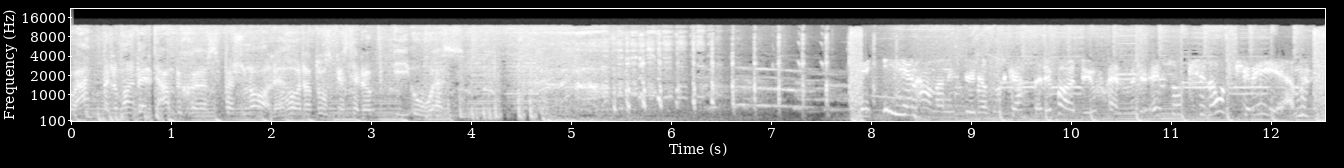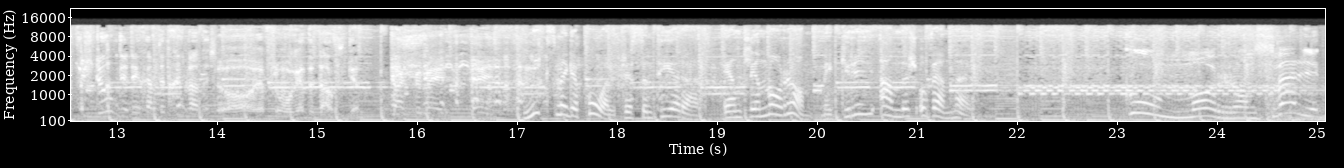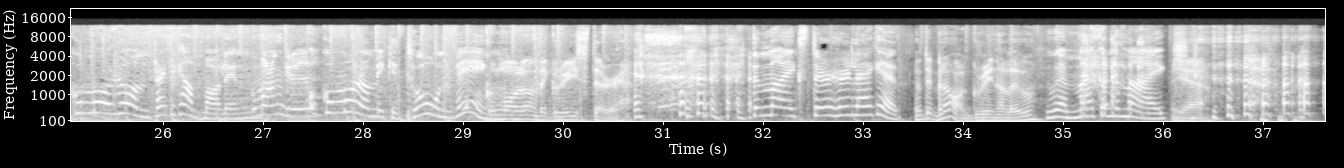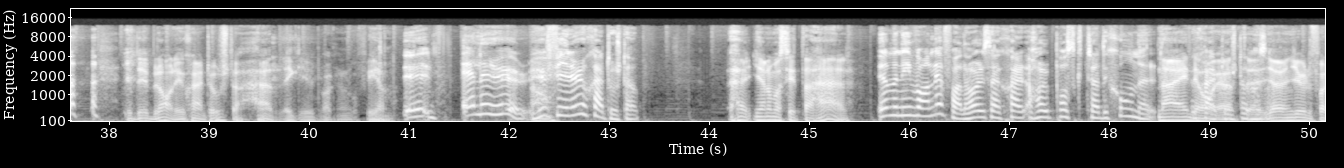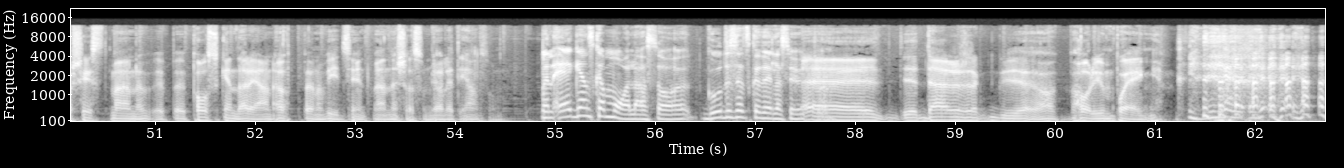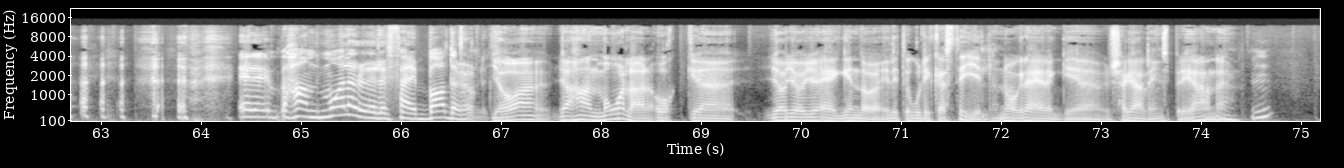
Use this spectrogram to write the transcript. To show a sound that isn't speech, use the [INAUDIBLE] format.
och Apple de har en väldigt ambitiös personal. Jag hörde att de ska ställa upp i OS. Det är ingen annan i studion som skrattar, det är bara du själv. Du är så klockren. Förstod du det skämtet själv, Anders? Ja, jag frågade dansken. Tack för mig. Hej. Mix Megapol presenterar Äntligen morgon med Gry, Anders och vänner. God morgon, Sverige! God morgon, praktikant Malin. God morgon, Gry. Och god morgon, Micke Tornving. God morgon, The Greaster. [LAUGHS] The Mikester, hur är läget? Ja, det är bra, Greenaloo. Du är Mike on the mic. Yeah. [LAUGHS] Ja, det är bra, det är skärtorsdag. Herregud, vad kan gå fel? Eh, Eller hur? Hur firar du skärtorsdag? Här- Genom att sitta här? Ja, men I vanliga fall, har du, så här, har du påsktraditioner? Nej, det har jag inte. Jag är en julfascist, men eh, påsken där är jag en öppen och vidsynt människa som gör lite grann som... Men äggen ska målas och godiset ska delas ut. Eh, där eh, har du ju en poäng. [LAUGHS] Är det handmålar du eller färgbadar du liksom? Ja, jag handmålar och eh, jag gör ju äggen då i lite olika stil. Några ägg är Chagall-inspirerande. Mm.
